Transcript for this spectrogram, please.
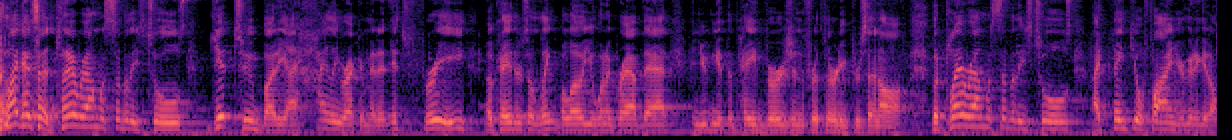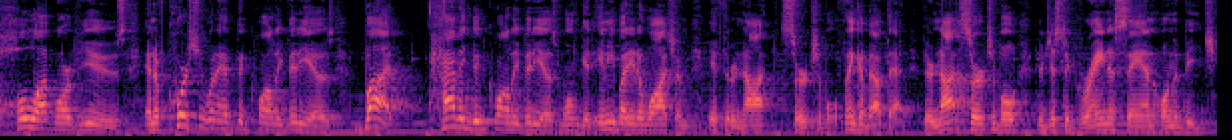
And like I said play around with some of these tools. Get TubeBuddy I highly recommend it. It's free okay? There's a link below. You want to grab that and you can get the paid version for 30% off. But play around with some of these tools. I think you'll find you're going to get a whole lot more views. And of course you want to have good quality videos but having good quality videos won't get anybody to watch them if they're not searchable. Think about that. They're not searchable. They're just a grain of sand on the beach.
